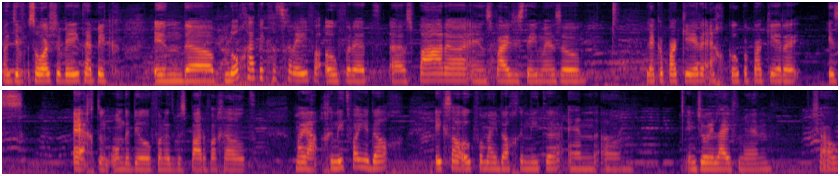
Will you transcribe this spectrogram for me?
Want zoals je weet heb ik in de blog heb ik geschreven over het uh, sparen en spaarsystemen en zo. Lekker parkeren en goedkoper parkeren is echt een onderdeel van het besparen van geld. Maar ja, geniet van je dag. Ik zal ook van mijn dag genieten. En um, enjoy life, man. Ciao.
